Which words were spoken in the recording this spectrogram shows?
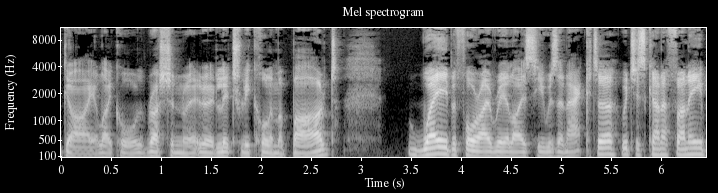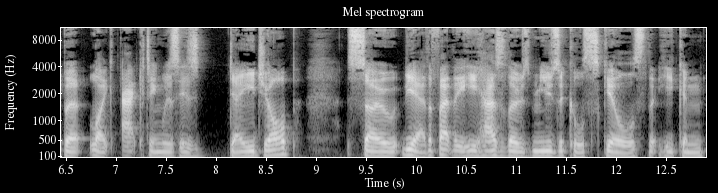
guy, like or Russian would literally call him a bard. Way before I realized he was an actor, which is kind of funny, but like acting was his day job. So yeah, the fact that he has those musical skills that he can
